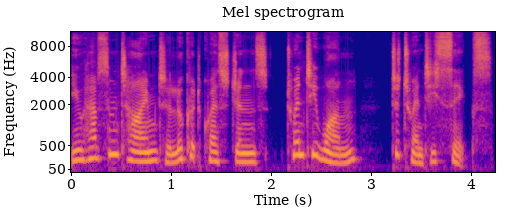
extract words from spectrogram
you have some time to look at questions 21 to 26.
